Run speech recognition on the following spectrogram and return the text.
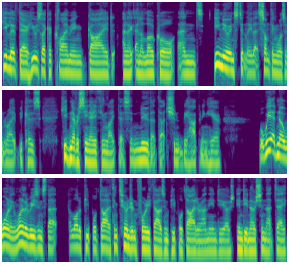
He lived there. He was like a climbing guide and a, and a local. And he knew instantly that something wasn't right because he'd never seen anything like this and knew that that shouldn't be happening here. But we had no warning. One of the reasons that a lot of people died, I think 240,000 people died around the Indian Ocean that day.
